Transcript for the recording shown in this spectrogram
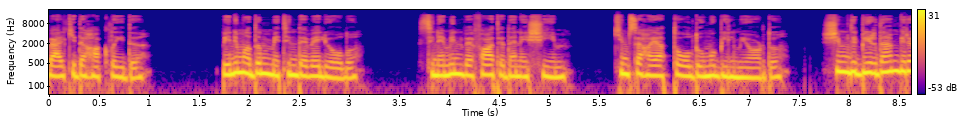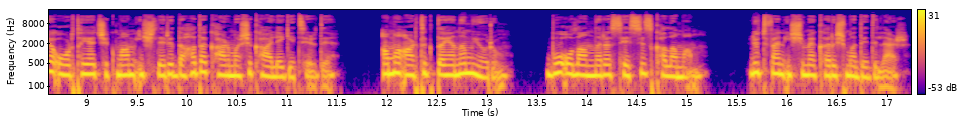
Belki de haklıydı. Benim adım Metin Develioğlu. Sinem'in vefat eden eşiyim. Kimse hayatta olduğumu bilmiyordu. Şimdi birdenbire ortaya çıkmam işleri daha da karmaşık hale getirdi. Ama artık dayanamıyorum. Bu olanlara sessiz kalamam. Lütfen işime karışma dediler.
